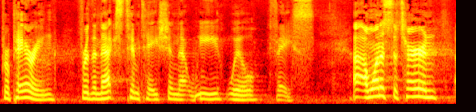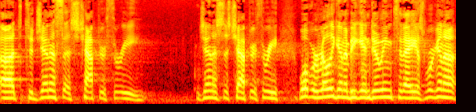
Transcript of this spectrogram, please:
preparing for the next temptation that we will face. I want us to turn uh, to Genesis chapter 3. Genesis chapter 3. What we're really going to begin doing today is we're going to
